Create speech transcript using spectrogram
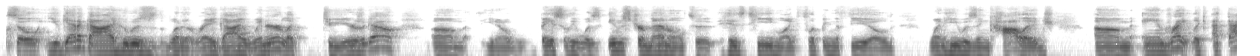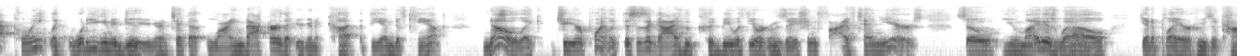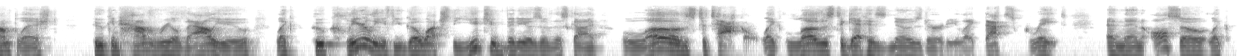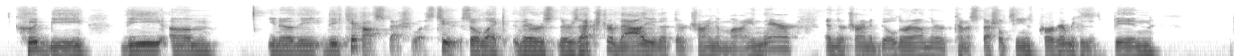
so you get a guy who was what a Ray Guy winner like two years ago. Um, you know, basically was instrumental to his team like flipping the field when he was in college. Um, and right, like at that point, like what are you going to do? You're going to take a linebacker that you're going to cut at the end of camp no like to your point like this is a guy who could be with the organization five ten years so you might as well get a player who's accomplished who can have real value. Like who clearly if you go watch the youtube videos of this guy loves to tackle like loves to get his nose dirty. Like that's great. And then also like could be the um you know the the kickoff specialist too. So like there's there's extra value that they're trying to mine there and they're trying to build around their kind of special teams program because it's been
